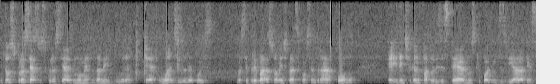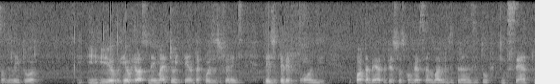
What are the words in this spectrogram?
Então, os processos cruciais no momento da leitura é o antes e o depois. Você prepara sua mente para se concentrar, como? É, identificando fatores externos que podem desviar a atenção do leitor, e, e eu, eu relacionei mais de 80 coisas diferentes, desde telefone, porta aberta, pessoas conversando, barulho de trânsito, inseto.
